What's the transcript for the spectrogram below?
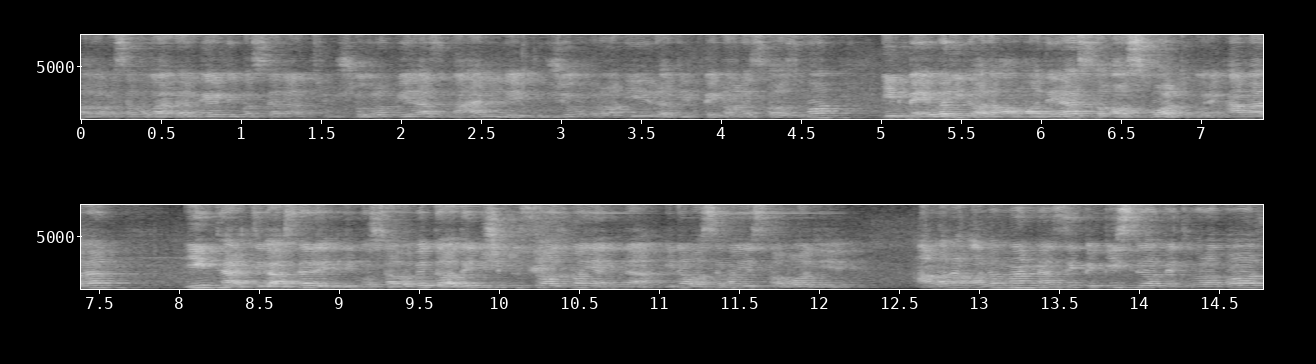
اگر مثلا مقرر کردیم مثلا شورا بیاد از محل بودجه عمرانی ردیف فلان سازمان این محوری که آماده هست رو آسفالت کنه. عملا این ترتیب اثر این مصوبه داده میشه تو سازمان یا نه. اینا واسه من یه سوالیه. عملا الان من نزدیک به 20 هزار متر مربع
